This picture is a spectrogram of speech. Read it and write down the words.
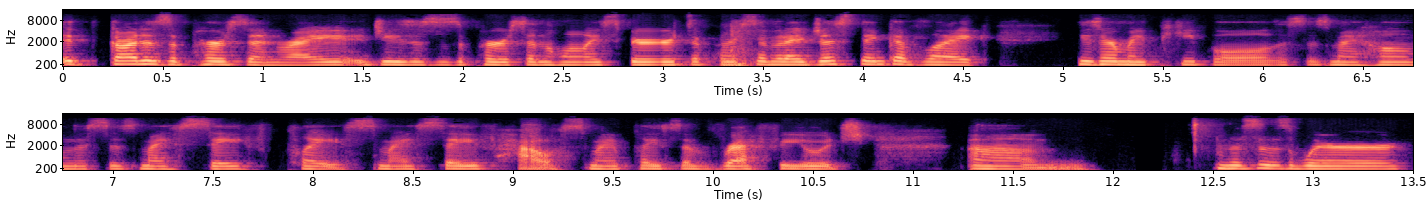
it, God is a person, right? Jesus is a person, the Holy Spirit's a person, but I just think of like these are my people, this is my home, this is my safe place, my safe house, my place of refuge. Um this is where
